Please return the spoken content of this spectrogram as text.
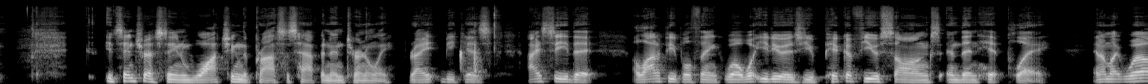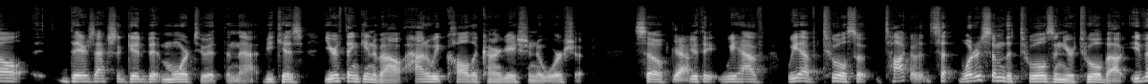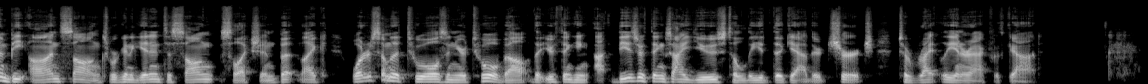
It's interesting watching the process happen internally, right? Because I see that a lot of people think, well, what you do is you pick a few songs and then hit play. And I'm like, well, there's actually a good bit more to it than that because you're thinking about how do we call the congregation to worship? So yeah. you think we have we have tools. So talk about what are some of the tools in your tool belt, even beyond songs. We're going to get into song selection, but like, what are some of the tools in your tool belt that you're thinking these are things I use to lead the gathered church to rightly interact with God?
